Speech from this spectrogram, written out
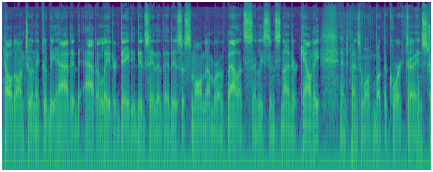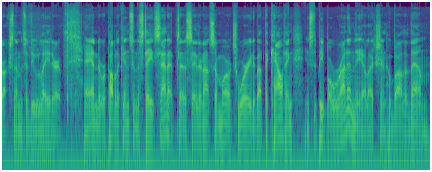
held onto, and they could be added at a later date. He did say that it is a small number of ballots, at least in Snyder County. It depends on what, what the court uh, instructs them to do later. And the Republicans in the state Senate uh, say they're not so much worried about the counting, it's the people running the election who bother them.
